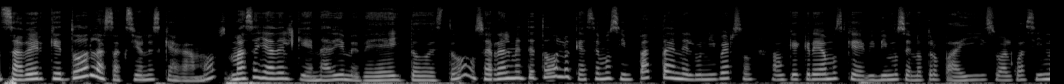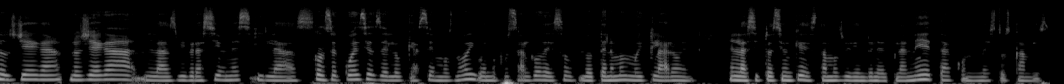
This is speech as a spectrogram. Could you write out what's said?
saber que todas las acciones que hagamos, más allá del que nadie me ve y todo esto, o sea, realmente todo lo que hacemos impacta en el universo. Aunque creamos que vivimos en otro país o algo así, nos llegan, nos llegan las vibraciones y las consecuencias de lo que hacemos, ¿no? Y bueno, pues algo de eso lo tenemos muy claro en, en la situación que estamos viviendo en el planeta, con estos cambios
